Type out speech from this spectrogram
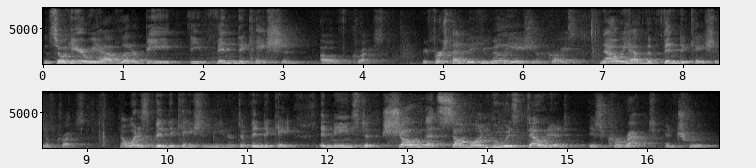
And so here we have letter B, the vindication of Christ. We first had the humiliation of Christ. Now we have the vindication of Christ. Now, what does vindication mean, or to vindicate? It means to show that someone who is doubted is correct and true.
